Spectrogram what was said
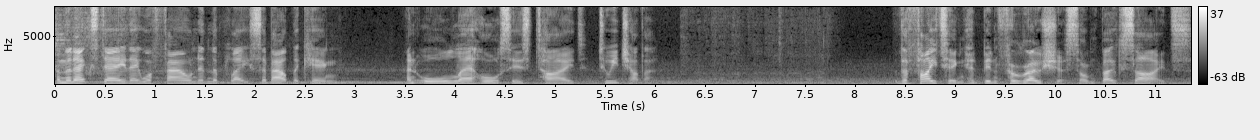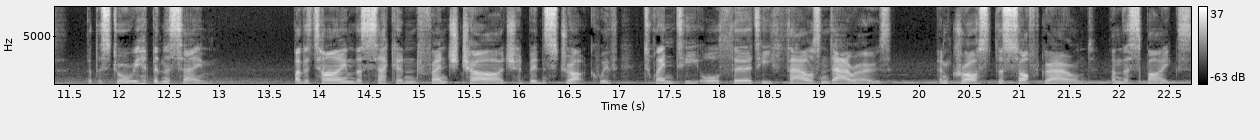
and the next day they were found in the place about the king, and all their horses tied to each other. The fighting had been ferocious on both sides, but the story had been the same. By the time the second French charge had been struck with twenty or thirty thousand arrows, and crossed the soft ground, and the spikes,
